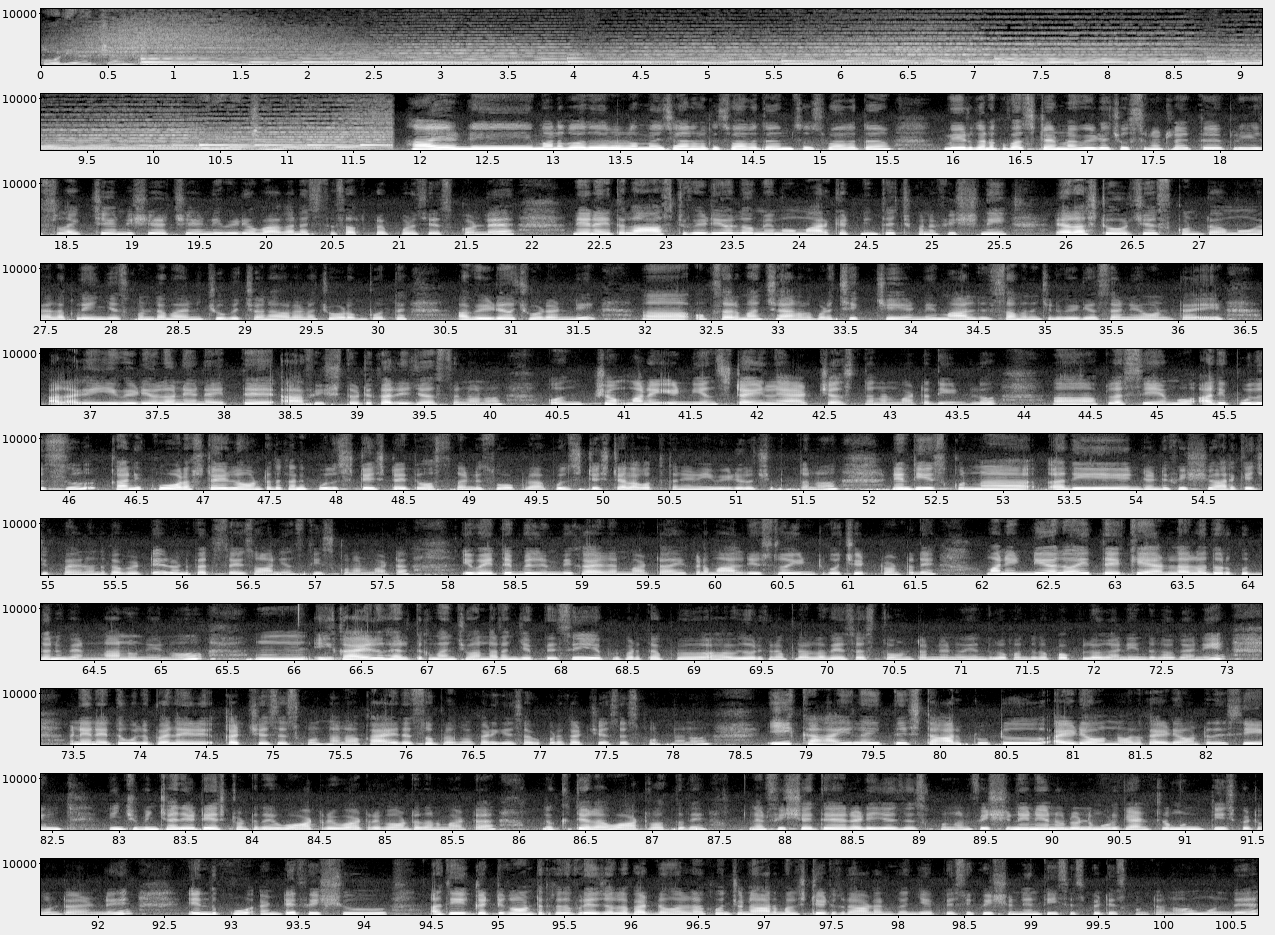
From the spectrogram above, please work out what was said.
Audio Jungle. Audio Jungle. Hi అండి మన గోదావరి అమ్మాయి ఛానల్కి స్వాగతం సుస్వాగతం మీరు కనుక ఫస్ట్ టైం నా వీడియో చూస్తున్నట్లయితే ప్లీజ్ లైక్ చేయండి షేర్ చేయండి. వీడియో బాగా నచ్చితే సబ్స్క్రైబ్ కూడా చేసుకోండి. నేనైతే లాస్ట్ వీడియోలో మేము మార్కెట్ నుంచి తెచ్చుకున్న ఫిష్ని ఎలా స్టోర్ చేసుకుంటాము ఎలా క్లీన్ చేసుకుంటాము అని చూపించాను. ఎవరైనా చూడకపోతే ఆ వీడియో చూడండి. ఒకసారి మన ఛానల్ కూడా చెక్ చేయండి. మాల్దీవ్స్ సంబంధించిన వీడియోస్ అన్నీ ఉంటాయి. అలాగే ఈ వీడియోలో నేనైతే ఆ ఫిష్ తోటి కర్రీ చేస్తున్నాను. కొంచెం మన ఇండియన్ స్టైల్ని యాడ్ చేస్తున్నాను అనమాట దీంట్లో. ప్లస్ ఏమో అది పులుసు కానీ కూర స్టైల్లో ఉంటుంది కానీ పులుసు టేస్ట్ అయితే వస్తుందండి సూపర్. పులుసు టేస్ట్ ఎలా వస్తుందో నేను ఈ వీడియోలో చెప్తాను నేను తీసుకున్న అది ఏంటంటే ఫిష్ అర కేజీకి పైన ఉంది కాబట్టి రెండు పెద్ద సైజ్ ఆనియన్స్ తీసుకున్నాను అనమాట ఇవైతే బిలింబి కాయలు అనమాట ఇక్కడ మాల్దీవ్స్లో ఇంటికో చెట్టు ఉంటుంది. మన ఇండియాలో అయితే కేరళలో దొరుకుద్దని విన్నాను నేను. ఈ కాయలు హెల్త్కి మంచివి అన్నారని చెప్పేసి ఎప్పుడు పడితే అప్పుడు అవి దొరికినప్పుడల్లా వేసేస్తూ ఉంటాను నేను. ఇందులో కొందరు పప్పులో కానీ ఇందులో కానీ నేనైతే ఉల్లిపాయలు కట్ చేసేసుకుంటున్నాను. ఆ కాయలు శుభ్రంగా కడిగేసి అవి కూడా కట్ చేసేసుకుంటున్నాను. ఈ కాయలు అయితే స్టార్ ఫ్రూట్ ఐడియా ఉన్న వాళ్ళకి ఐడియా ఉంటుంది. సేమ్ ఇంచుమించు అదే టేస్ట్ ఉంటుంది. వాటరీ వాటరీగా ఉంటుంది అనమాట నొక్కితే ఇలా వాటర్ వస్తుంది నేను ఫిష్ అయితే రెడీ చేసేసుకున్నాను. ఫిష్ని నేను రెండు మూడు గంటల ముందు తీసి పెట్టుకుంటానండి. ఎందుకు అంటే ఫిష్ అది గట్టిగా ఉంటుంది కదా ఫ్రీజర్లో పెట్టడం వల్ల కొంచెం నార్మల్ స్టేట్కి రావడానికి అని చెప్పేసి ఫిష్ని నేను తీసేసి పెట్టేసుకుంటాను ముందే.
